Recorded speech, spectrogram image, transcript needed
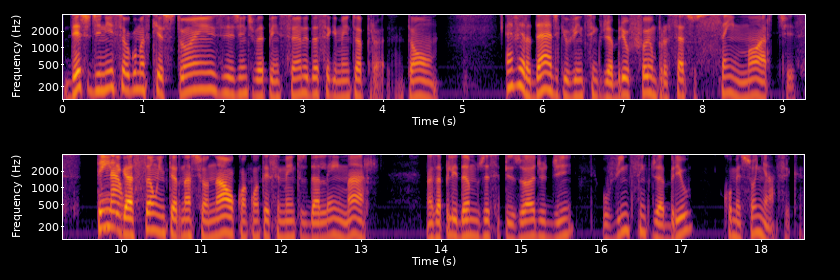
Deixo de início algumas questões e a gente vai pensando e dá seguimento à prosa. Então, é verdade que o 25 de abril foi um processo sem mortes? Tem Não. ligação internacional com acontecimentos da Lei Mar? Nós apelidamos esse episódio de O 25 de abril começou em África.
